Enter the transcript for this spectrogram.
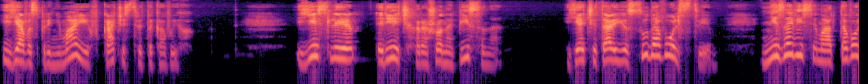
и я воспринимаю их в качестве таковых. Если речь хорошо написана, я читаю ее с удовольствием, независимо от того,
